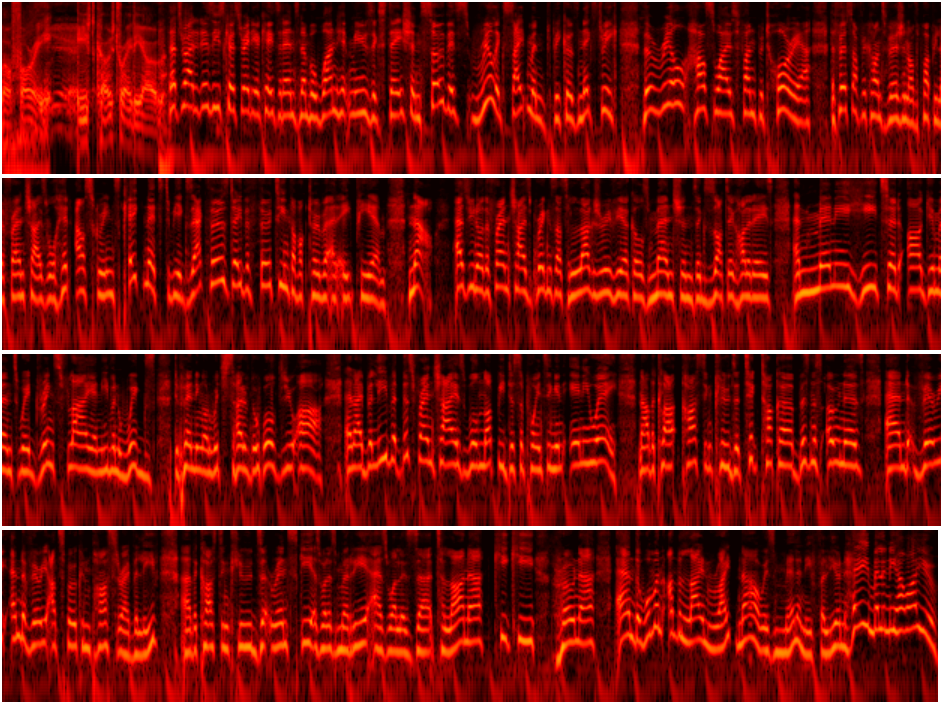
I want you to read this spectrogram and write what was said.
Ofori, East Coast Radio. That's right, it is East Coast Radio KZN's number one hit music station. So there's real excitement because next week, the Real Housewives Fun Pretoria, the first Afrikaans version of the popular franchise, will hit our screens, Kyknet to be exact, Thursday, the 13th of October at 8 p.m. Now, as you know, the franchise brings us luxury vehicles, mansions, exotic holidays, and many heated arguments where drinks fly and even wigs, depending on which side of the world you are. And I believe that this franchise will not be disappointing in any way. Now, the cl- cast includes a TikToker, business owners, and very and a very outspoken pastor, I believe. Uh, the cast includes Rensky as well as Marie, as well as uh, Talana, Kiki, Rona, and the woman on the line right now is Melanie Fallion. Hey, Melanie, how are you?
